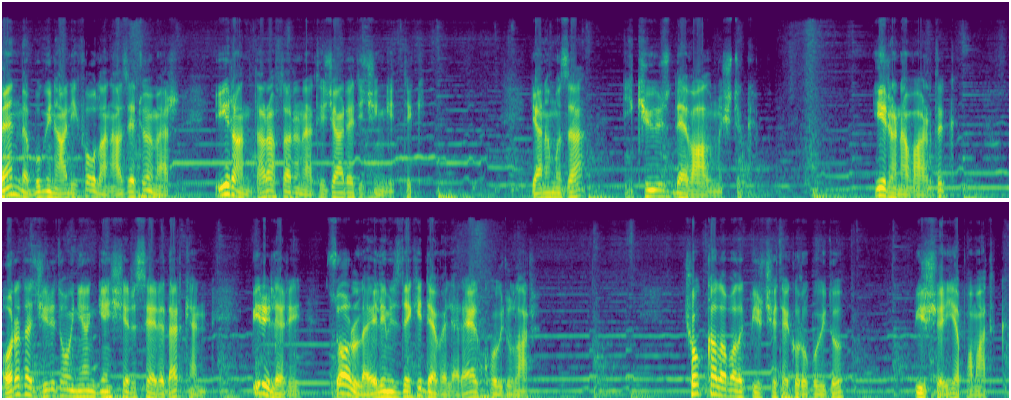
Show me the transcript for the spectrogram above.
ben ve bugün halife olan Hazreti Ömer İran taraflarına ticaret için gittik. Yanımıza 200 deve almıştık. İran'a vardık. Orada cirit oynayan gençleri seyrederken birileri zorla elimizdeki develere el koydular. Çok kalabalık bir çete grubuydu. Bir şey yapamadık.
